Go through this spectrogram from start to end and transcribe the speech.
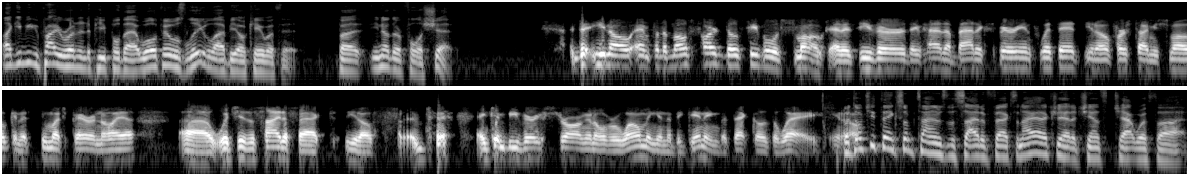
like if you probably run into people that, well, if it was legal, I'd be okay with it, but you know, they're full of shit. You know, and for the most part, those people have smoked, and it's either they've had a bad experience with it, you know, first time you smoke, and it's too much paranoia, uh, which is a side effect, you know, and can be very strong and overwhelming in the beginning, but that goes away. You know? But don't you think sometimes the side effects? And I actually had a chance to chat with uh,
